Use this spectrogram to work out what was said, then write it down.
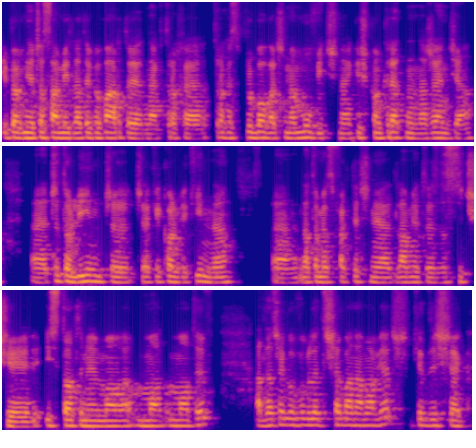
i pewnie czasami dlatego warto jednak trochę, trochę spróbować namówić na jakieś konkretne narzędzia, e, czy to Lean, czy, czy jakiekolwiek inne. E, natomiast faktycznie dla mnie to jest dosyć istotny mo, mo, motyw. A dlaczego w ogóle trzeba namawiać? Kiedyś, jak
